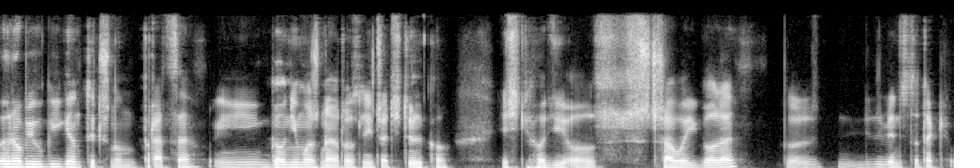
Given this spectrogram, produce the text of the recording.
robił gigantyczną pracę i go nie można rozliczać tylko jeśli chodzi o strzały i gole. Więc to tak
